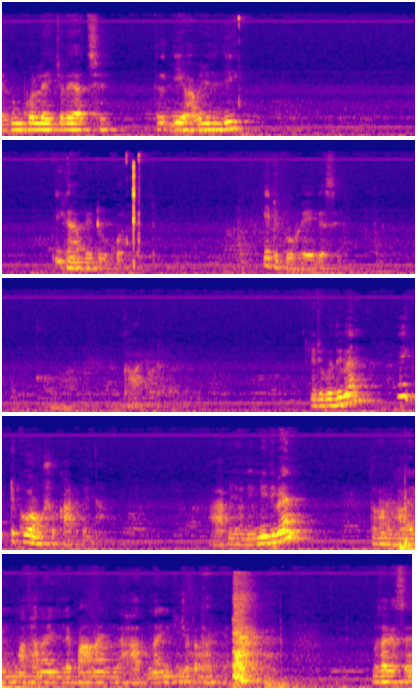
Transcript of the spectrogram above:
এরকম করলে এই চলে যাচ্ছে। তাহলে এইভাবে যদি দিই, এখানে আপনি এটুকু করলেন। এটুকু হয়ে গেছে কাট এটুকু দিবেন, একটুকু অংশ কাটবে না। আর আপনি যখন এমনি দিবেন, তখন হয় মাথা নাই নিলে পা নাই নিলে হাত নাই কিছুটা থাকবে। বোঝা গেছে?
